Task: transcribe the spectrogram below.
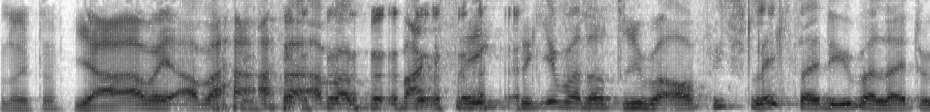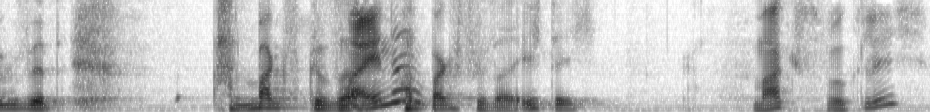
Leute? Ja, aber, aber, aber, aber Max regt sich immer noch drüber auf, wie schlecht deine Überleitungen sind. Hat Max gesagt. Meine? Hat Max gesagt, ich dich. Max, wirklich?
